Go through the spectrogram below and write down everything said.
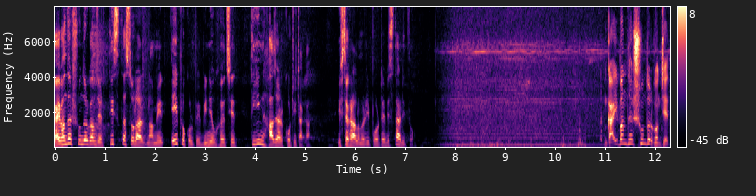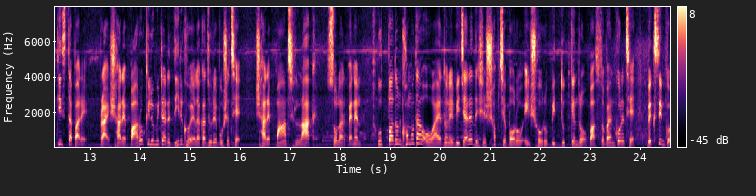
গাইবান্ধার সুন্দরগঞ্জের তিস্তা সোলার নামের এই প্রকল্পে বিনিয়োগ হয়েছে তিন হাজার কোটি টাকা। ইফতেখার আলমের রিপোর্টে বিস্তারিত। গাইবান্ধার সুন্দরগঞ্জে তিস্তা পারে প্রায় সাড়ে বারো কিলোমিটার দীর্ঘ এলাকা জুড়ে বসেছে সাড়ে পাঁচ লাখ সোলার প্যানেল। উৎপাদন ক্ষমতা ও আয়তনের বিচারে দেশের সবচেয়ে বড় এই সৌর বিদ্যুৎ কেন্দ্র বাস্তবায়ন করেছে বেক্সিমকো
